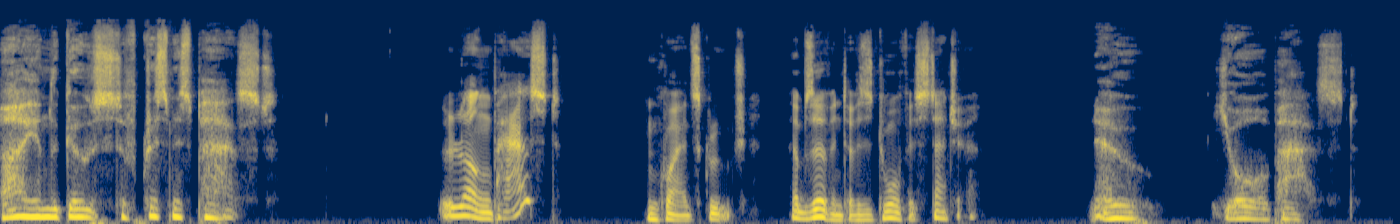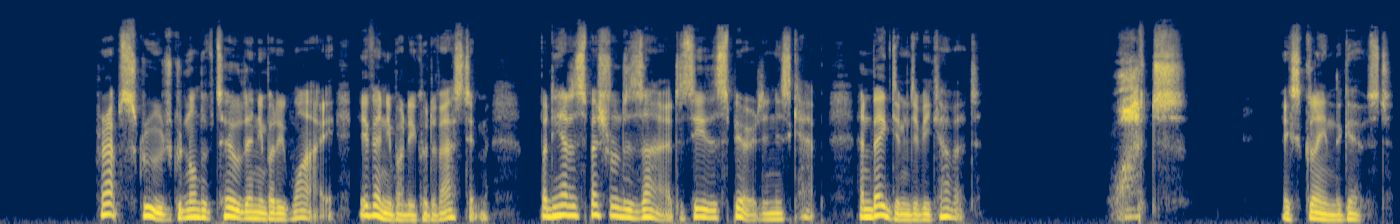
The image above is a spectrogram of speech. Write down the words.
I am the ghost of Christmas past. Long past? inquired Scrooge, observant of his dwarfish stature. No, your past. Perhaps Scrooge could not have told anybody why, if anybody could have asked him, but he had a special desire to see the spirit in his cap, and begged him to be covered. What? exclaimed the ghost.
